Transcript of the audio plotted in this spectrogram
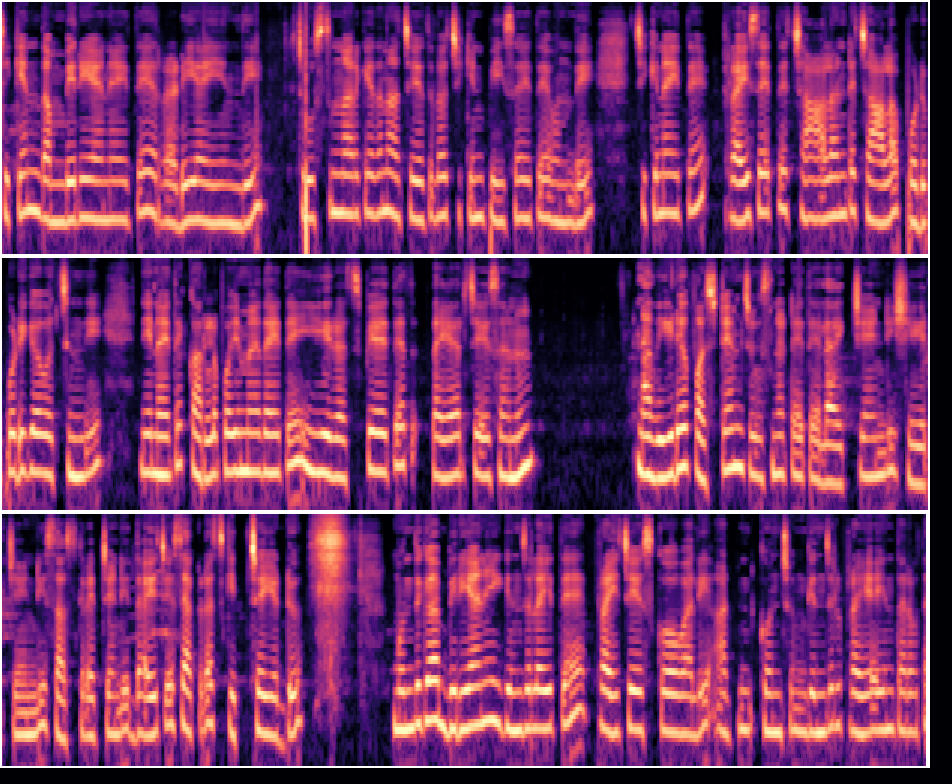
చికెన్ దమ్ బిర్యానీ అయితే రెడీ అయ్యింది. చూస్తున్నారు కదా నా చేతిలో చికెన్ పీస్ అయితే ఉంది. చికెన్ అయితే రైస్ అయితే చాలా అంటే చాలా పొడి పొడిగా వచ్చింది. నేనైతే కర్ల పొయ్యి మీద అయితే ఈ రెసిపీ అయితే తయారు చేశాను. నా వీడియో ఫస్ట్ టైం చూసినట్టయితే లైక్ చేయండి షేర్ చేయండి సబ్స్క్రైబ్ చేయండి. దయచేసి అక్కడ స్కిప్ చేయొద్దు. ముందుగా బిర్యానీ గింజలు అయితే ఫ్రై చేసుకోవాలి. కొంచెం గింజలు ఫ్రై అయిన తర్వాత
